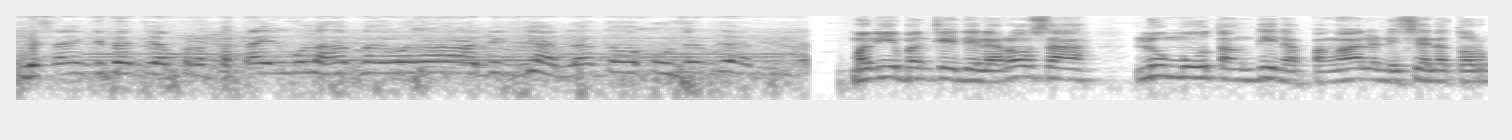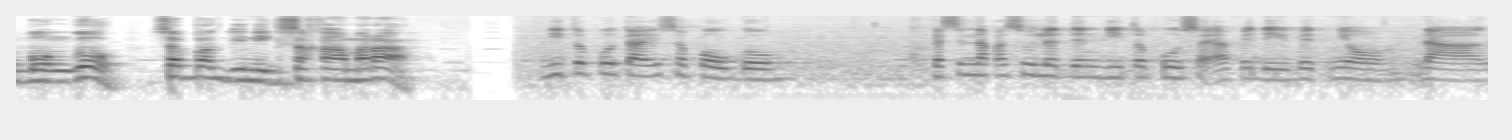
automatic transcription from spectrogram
inasahin kita dyan para patayin mo lahat ng mga adik dyan, lahat ng mga puser dyan. Maliban kay De La Rosa, lumutang din ang pangalan ni Senator Bongo sa pagdinig sa Kamara. Dito po tayo sa Pogo. Kasi nakasulat din dito po sa affidavit nyo na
